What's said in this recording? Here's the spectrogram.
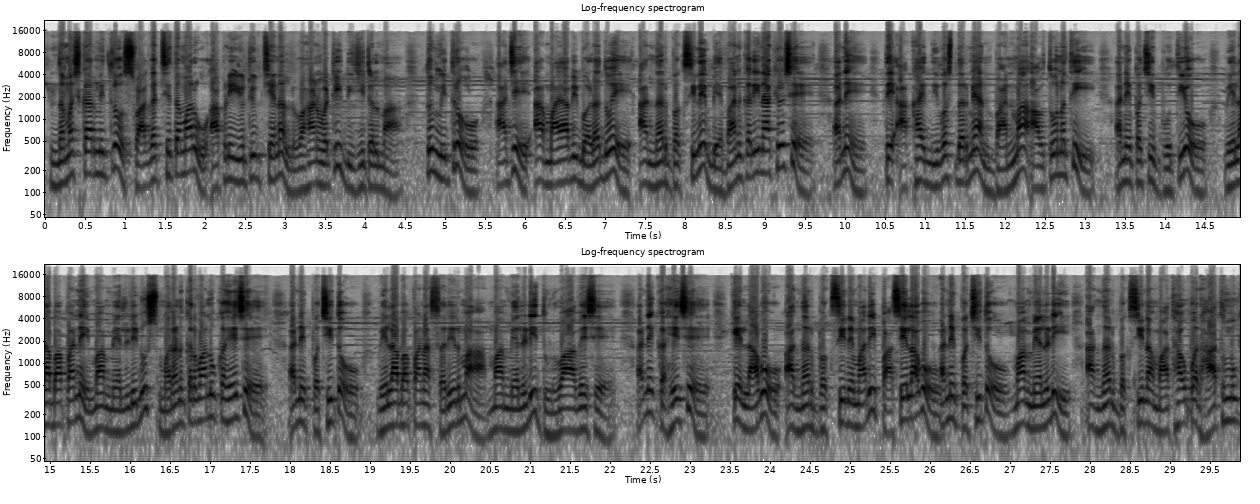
નમસ્કાર મિત્રો, સ્વાગત છે તમારું આપણી યુટ્યુબ ચેનલ વહાણવટી ડિજિટલમાં. તો મિત્રો, આજે આ માયાવી બળદોએ આ નરભક્ષીને બેભાન કરી નાખ્યો છે અને તે આખા દિવસ દરમિયાન ભાનમાં આવતો નથી અને પછી ભૂતિઓ વેલા બાપાને માં મેલડીનું સ્મરણ કરવાનું કહે છે અને પછી તો વેલા બાપાના શરીરમાં માં મેલડી ધૂણવા આવે છે અને કહે છે કે, લાવો આ નરભક્ષીને મારી પાસે લાવો. અને પછી તો માં મેલડી આ નરભક્ષીના માથા ઉપર હાથ મૂકી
